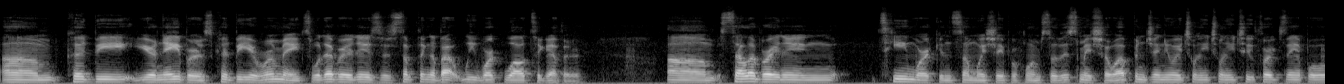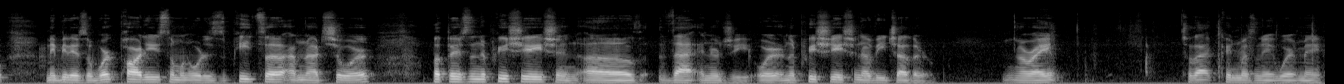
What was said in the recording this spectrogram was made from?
Um, could be your neighbors, could be your roommates, whatever it is. There's something about we work well together. Um, celebrating teamwork in some way, shape, or form. So this may show up in January 2022, for example. Maybe there's a work party, someone orders a pizza. I'm not sure but there's an appreciation of that energy or an appreciation of each other. All right. So that can resonate where it may.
